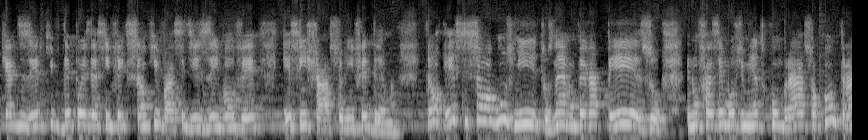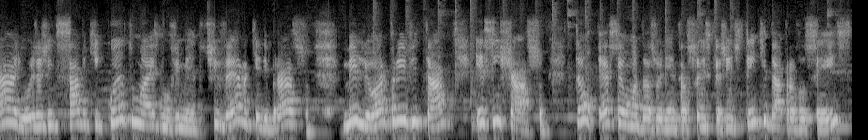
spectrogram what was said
quer dizer que depois dessa infecção que vai se desenvolver esse inchaço linfedema. Então, esses são alguns mitos, né? Não pegar peso, não fazer movimento com o braço, ao contrário, hoje a gente sabe que quanto mais movimento tiver naquele braço, melhor para evitar esse inchaço passo. Então, essa é uma das orientações que a gente tem que dar para vocês,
